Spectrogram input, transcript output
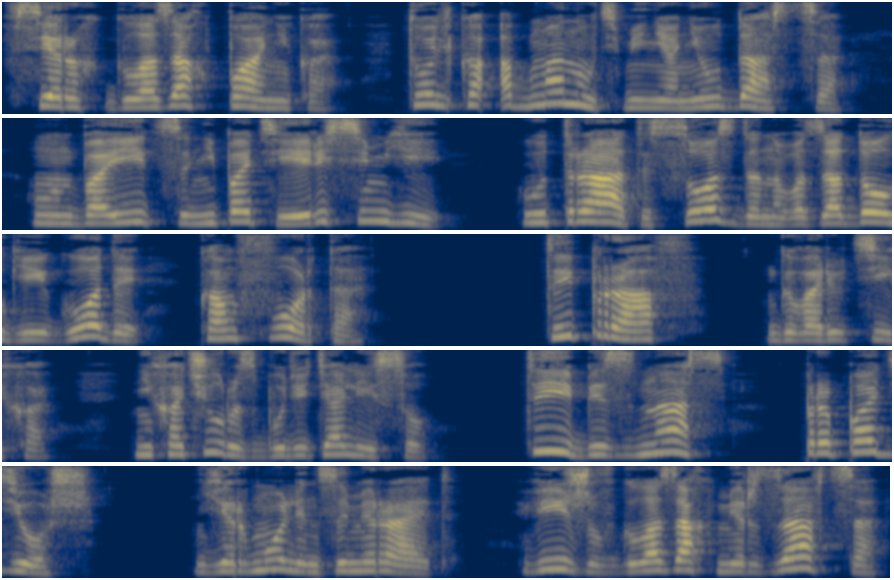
В серых глазах паника. Только обмануть меня не удастся. Он боится не потери семьи, утраты созданного за долгие годы комфорта. «Ты прав», — говорю тихо, не хочу разбудить Алису. «Ты без нас пропадешь». Ермолин замирает. Вижу, в глазах мерзавца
